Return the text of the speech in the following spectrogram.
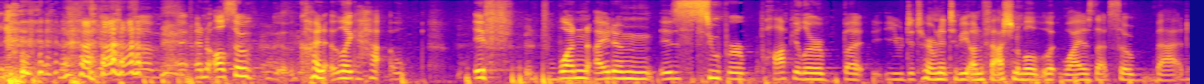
um, and also, kind of like how, if one item is super popular, but you determine it to be unfashionable, why is that so bad?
